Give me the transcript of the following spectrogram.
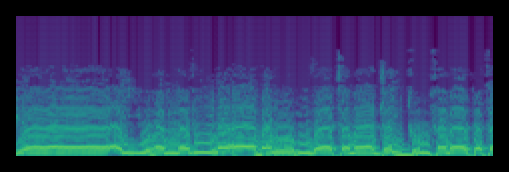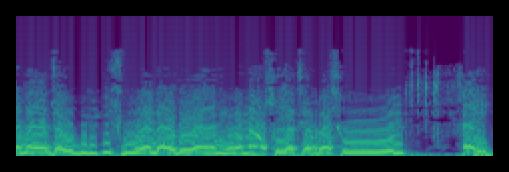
يا أيها الذين آمنوا إذا تناجيتم فلا تتناجوا بالإثم والعدوان ومعصية الرسول. أي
